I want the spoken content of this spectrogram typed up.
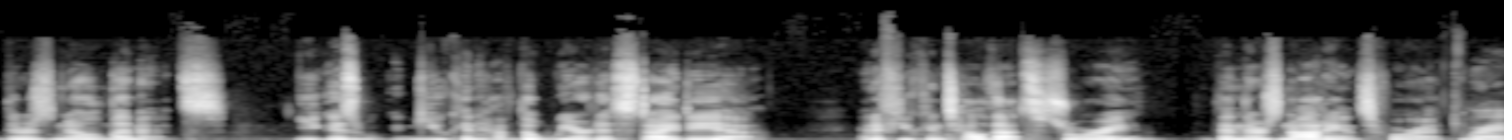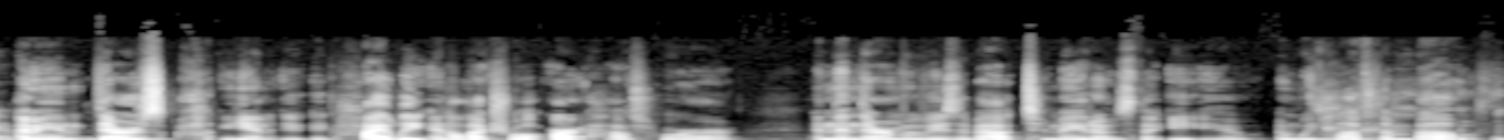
there's no limits. You is you can have the weirdest idea, and if you can tell that story, then there's an audience for it. Right. I mean, there's you know, highly intellectual art house horror, and then there are movies about tomatoes that eat you, and we love them both.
